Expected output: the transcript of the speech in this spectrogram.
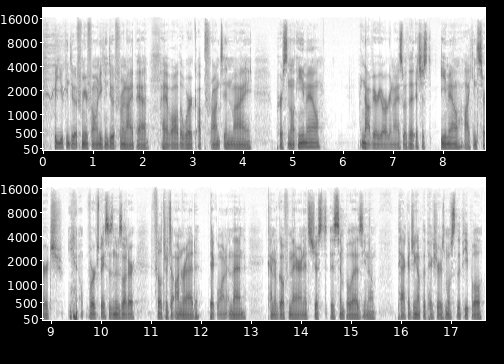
but you can do it from your phone, you can do it from an iPad. I have all the work up front in my personal email. Not very organized with it. It's just email. I can search, you know, workspaces newsletter, filter to unread, pick one, and then kind of go from there. And it's just as simple as you know packaging up the pictures. Most of the people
